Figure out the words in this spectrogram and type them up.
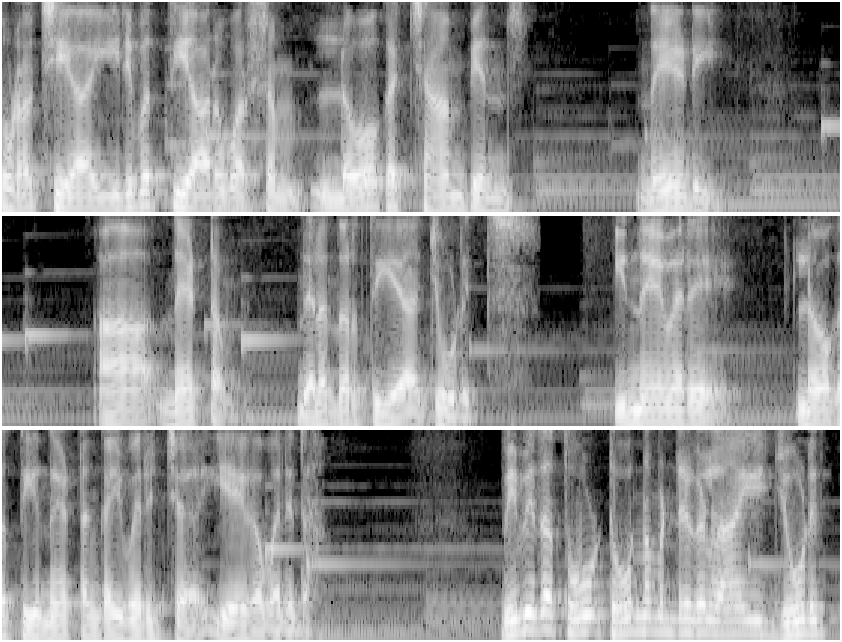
തുടർച്ചയായി ഇരുപത്തിയാറ് വർഷം ലോക ചാമ്പ്യൻ നേടി ആ നേട്ടം നിലനിർത്തിയ ജൂഡിത്ത് ഇന്നേ വരെ ലോകത്ത് നേട്ടം കൈവരിച്ച ഏക വനിത. വിവിധ ടൂർണമെന്റുകളിലായി ജൂഡിത്ത്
